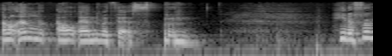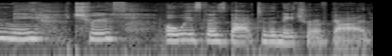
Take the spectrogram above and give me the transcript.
And I'll end, I'll end with this. you know, for me, truth always goes back to the nature of God.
